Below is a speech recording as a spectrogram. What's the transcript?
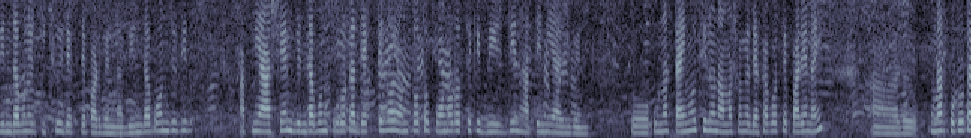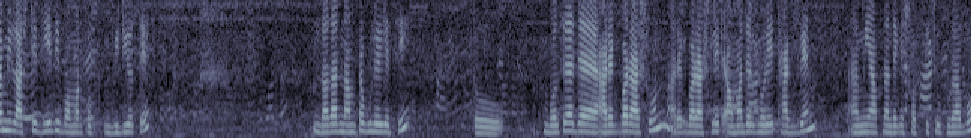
বৃন্দাবনের কিছুই দেখতে পারবেন না। বৃন্দাবন যদি আপনি আসেন, বৃন্দাবন পুরোটা দেখতে হয়, অন্তত পনেরো থেকে বিশ দিন হাতে নিয়ে আসবেন। তো ওনার টাইমও ছিল না, আমার সঙ্গে দেখা করতে পারে নাই। আর ওনার ফটোটা আমি লাস্টে দিয়ে দিব আমার ভিডিওতে দাদার নামটা ভুলে গেছি। তো বলছে যে আরেকবার আসুন, আরেকবার আসলে আমাদের ঘরেই থাকবেন। আমি আপনাদেরকে সব কিছু ঘোরাবো,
